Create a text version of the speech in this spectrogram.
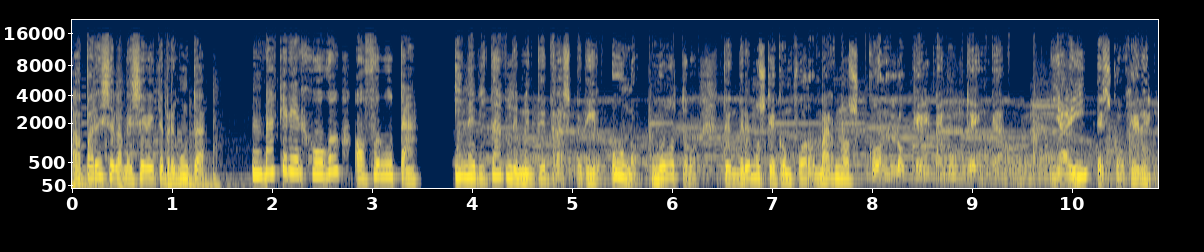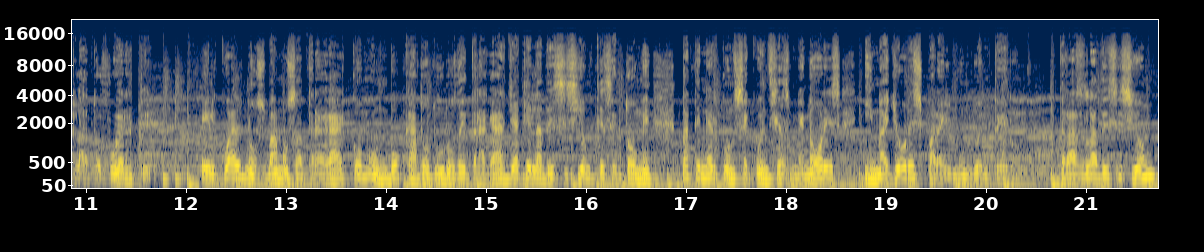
aparece la mesera y te pregunta, ¿Va a querer jugo o fruta? Inevitablemente tras pedir uno u otro, tendremos que conformarnos con lo que el menú tenga. Y ahí escoger el plato fuerte, el cual nos vamos a tragar como un bocado duro de tragar, ya que la decisión que se tome va a tener consecuencias menores y mayores para el mundo entero. Tras la decisión,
